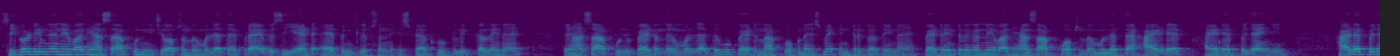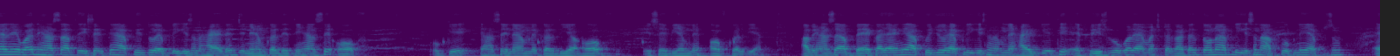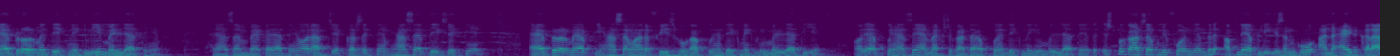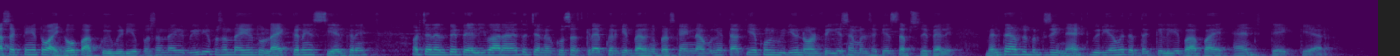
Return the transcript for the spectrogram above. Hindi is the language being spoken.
सिक्योरिटी में जाने के बाद यहाँ से आपको नीचे ऑप्शन तो मिल जाता है प्राइवेसी एंड ऐप इंक्रिप्शन इस पर आपको क्लिक कर लेना है। तो यहाँ से आपको जो पैटर्न देखो मिल जाता है, वो पैटर्न आपको अपना इसमें एंटर कर देना है। पैटर्न एंटर करने के बाद यहाँ से आपको ऑप्शन मिल जाता है हाइड ऐप हाइड ऐप पे जाएँगे। हाइड ऐप पे जाने के बाद यहाँ से आप देख सकते हैं, आपकी दो एप्लीकेशन हाइड है, जिन्हें हम कर देते हैं यहाँ से ऑफ़ ओके, यहाँ से इन्हें हमने कर दिया ऑफ़ इसे भी हमने ऑफ़ कर दिया। अब यहाँ से आप बैक आ जाएँगे, आपके जो एप्लीकेशन हमने हाइड किए थे फेसबुक और एम एस टकाटक दोनों एप्लीकेशन आपको अपने ऐप ड्रॉर में देखने के लिए मिल जाते हैं। तो यहाँ से हम बैक आ जाते हैं और आप चेक कर सकते हैं। यहाँ से आप देख सकते हैं ऐप ड्रॉर में आपकी यहाँ से हमारा फेसबुक आपको यहाँ देखने के लिए मिल जाती है और आपको यहाँ से एम एक्स टकाटा आपको यहाँ देखने के लिए मिल जाते हैं। तो इस प्रकार से अपने फ़ोन के अंदर अपने एप्लीकेशन को अनहाइड करा सकते हैं। तो आई होप आपको वीडियो पसंद आएगी वीडियो पसंद आई हो तो लाइक करें शेयर करें और चैनल पे पहली बार आए तो चैनल को सब्सक्राइब करके बेल प्रेस करना ना भूलें ताकि आपको वीडियो नोटिफिकेशन मिल सके सबसे पहले। मिलते हैं आपसे किसी नेक्स्ट वीडियो में, तब तक के लिए bye bye and take care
